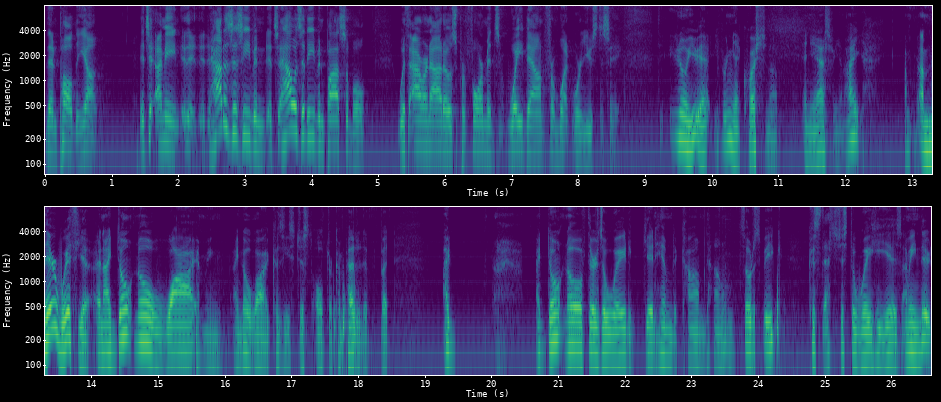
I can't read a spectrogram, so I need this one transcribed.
than Paul DeJong. It's. I mean, it, it, how does this even? It's how is it even possible with Arenado's performance way down from what we're used to seeing? You know, you you bring that question up and you ask me, and I, I'm, I'm there with you, and I don't know why. I mean, I know why because he's just ultra competitive, but I, I don't know if there's a way to get him to calm down, so to speak, because that's just the way he is. I mean, there,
